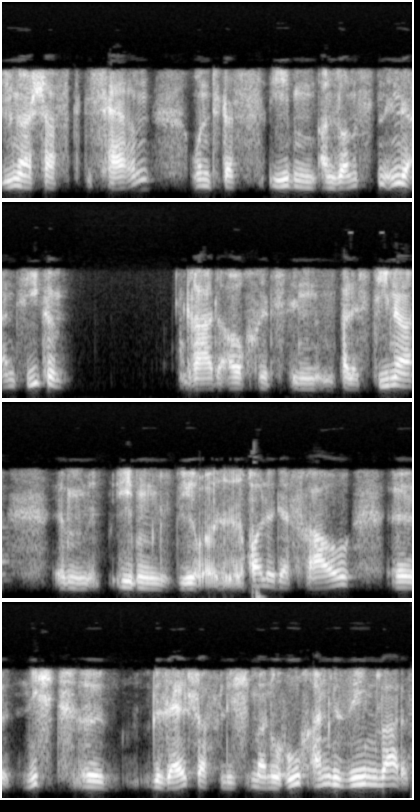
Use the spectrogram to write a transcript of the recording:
Jüngerschaft des Herrn und dass eben ansonsten in der Antike gerade auch jetzt in Palästina ähm, eben die Rolle der Frau äh, nicht äh, gesellschaftlich immer nur hoch angesehen war, dass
